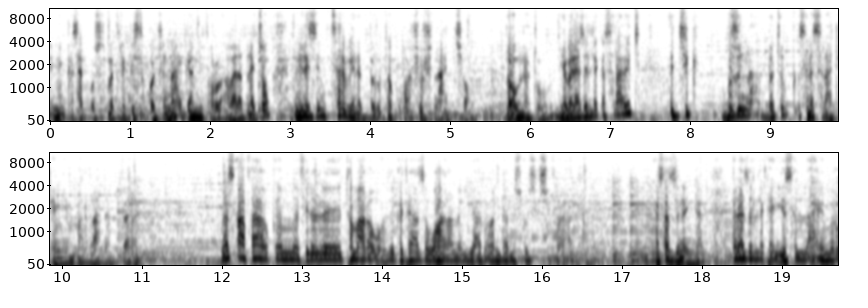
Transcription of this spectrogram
የሚንቀሳቀሱት መትረጊስቶች እና የጋሚ ጦሩ አባላት ናቸው። እነዚህም ተርብ የነበሩ ተኳሾች ናቸው። በእውነቱ የበላይ ዘለቀ ሰራዊት እጅግ ብዙና በጥብቅ ስነ የሚመራ ነበረ። መጽሐፍ አያውቅም ፊደል ተማረው ከተያዘ በኋላ ነው እያሉ አንዳንድ ሰዎች ያሉ ያሳዝነኛል። በላይ ዘለቀ የሰላ አእምሮ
